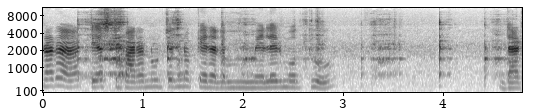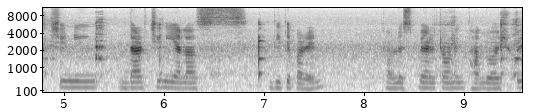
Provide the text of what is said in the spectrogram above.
আপনারা টেস্ট বাড়ানোর জন্য কেরালা মেলের মধ্যে দারচিনি দারচিনি এলাচ দিতে পারেন। তাহলে স্মেলটা অনেক ভালো আসবে।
